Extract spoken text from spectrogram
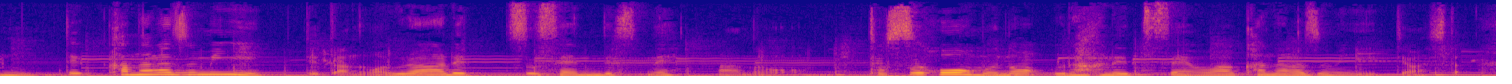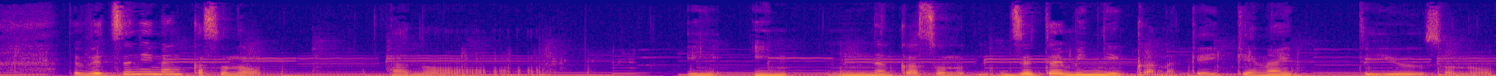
うん、で必ず見に行ってたのは浦和レッズ戦ですね。あのトスホームの浦和レッズ戦は必ず見に行ってました。で別になんかそのあのなんかその絶対見に行かなきゃいけないっていうその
